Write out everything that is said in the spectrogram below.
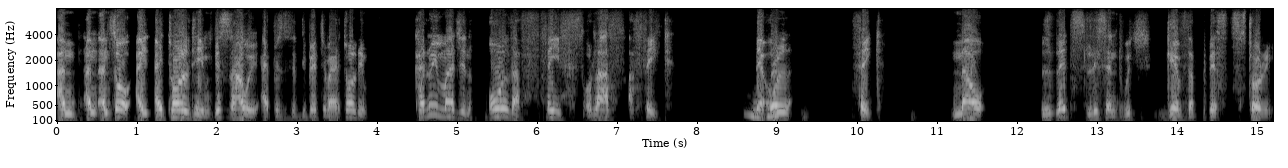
and and and so I, I told him this is how we, I presented the debate to him. I told him, can you imagine all the faiths on earth are fake? They're Mhm. all fake. Now, let's listen to which gave the best story.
